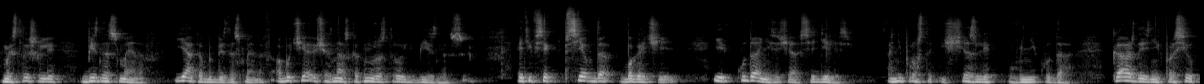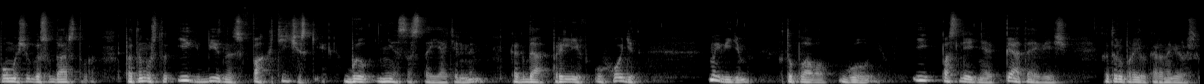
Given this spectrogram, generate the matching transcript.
мы слышали бизнесменов, якобы бизнесменов, обучающих нас, как нужно строить бизнесы. Эти все псевдо-богачей. И куда они сейчас все делись? Они просто исчезли в никуда. Каждый из них просил помощи у государства, потому что их бизнес фактически был несостоятельным. Когда прилив уходит, мы видим, кто плавал голый. И последняя, пятая вещь, которую проявил коронавирус.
